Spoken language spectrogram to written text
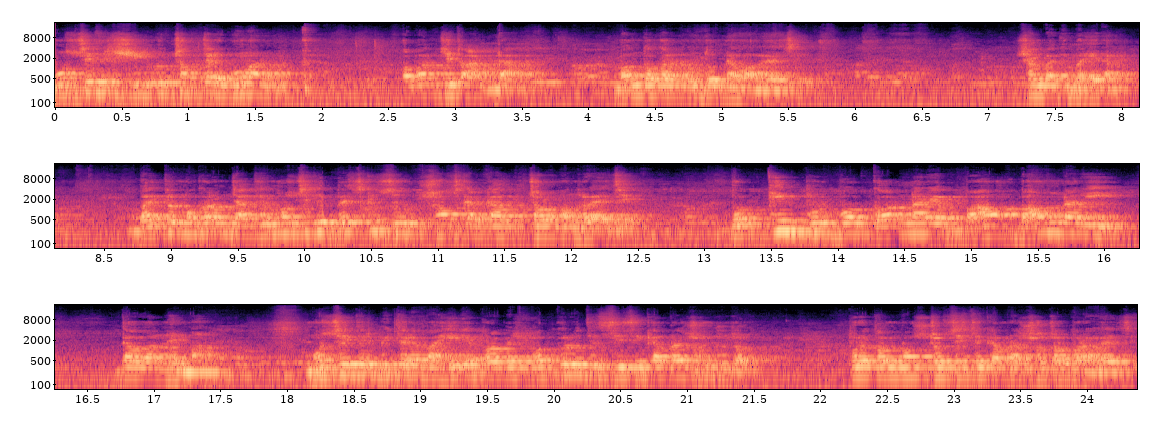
মসজিদের শিডিউল ছত্রে ঘুমানো, অবাঞ্ছিত আড্ডা বন্ধ করার উদ্যোগ নেওয়া হয়েছে। সাংবাদিক ভাইয়েরা, বাইতুল মোকরম জাতীয় মসজিদে বেশ কিছু সংস্কার কাজ চলমান রয়েছে। দক্ষিণ পূর্ব কর্নারে বাউন্ডারি দেওয়াল নির্মাণ। মসজিদের ভিতরে বাহিরে প্রবেশ পথগুলোতে সিসি ক্যামেরা সংযোজন। পুরাতন নষ্ট সিসি ক্যামেরা সচল করা হয়েছে।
